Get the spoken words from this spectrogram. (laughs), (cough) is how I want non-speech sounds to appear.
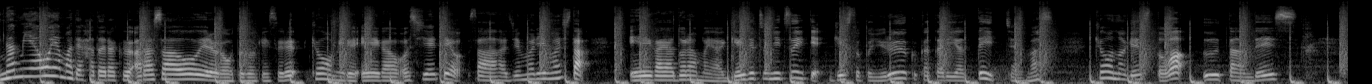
南青山で働くアラサー OL がお届けする今日見る映画を教えてよ。さあ始まりました。映画やドラマや芸術についてゲストとゆるーく語り合っていっちゃいます。今日のゲストはうーたんです。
